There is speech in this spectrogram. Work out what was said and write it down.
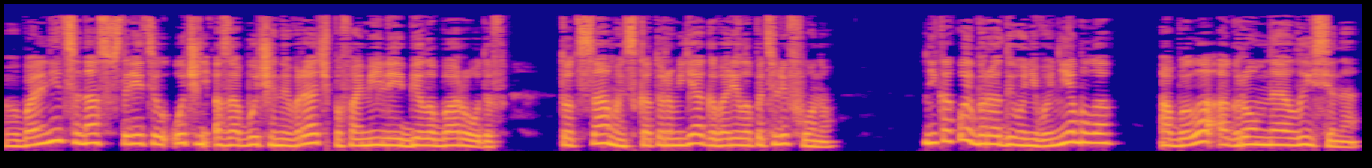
В больнице нас встретил очень озабоченный врач по фамилии Белобородов, тот самый, с которым я говорила по телефону. Никакой бороды у него не было, а была огромная лысина,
